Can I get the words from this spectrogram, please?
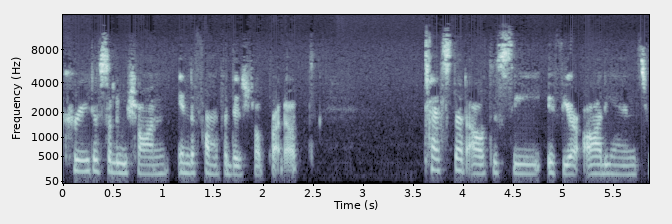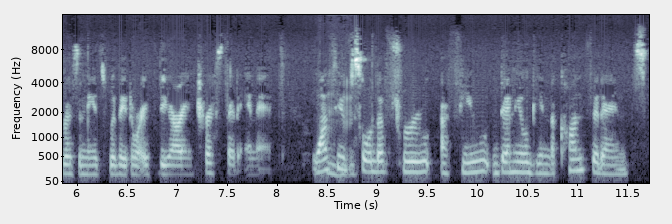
create a solution in the form of a digital product test that out to see if your audience resonates with it or if they are interested in it once mm-hmm. you've sold a, fruit, a few then you'll gain the confidence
